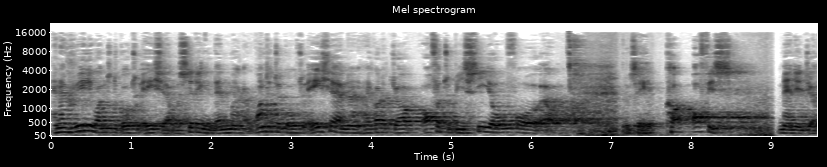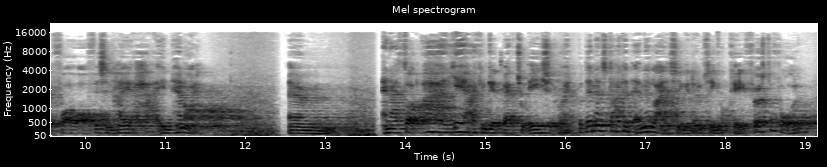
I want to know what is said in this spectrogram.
and I really wanted to go to Asia. I was sitting in Denmark. I wanted to go to Asia, and I got a job offer to be CEO for, uh, let say, office manager for our office in, in Hanoi. Um, and I thought, ah, yeah, I can get back to Asia, right? But then I started analyzing it and thinking, okay, first of all,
